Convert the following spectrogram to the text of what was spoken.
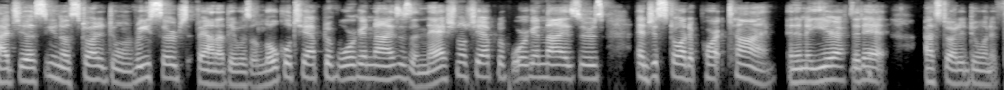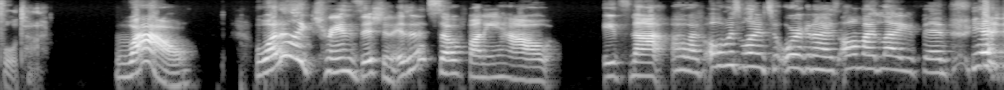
I just, you know, started doing research, found out there was a local chapter of organizers, a national chapter of organizers, and just started part time. And then a year after mm-hmm. that, I started doing it full time. Wow. What a like transition. Isn't it so funny how it's not, oh, I've always wanted to organize all my life. And yeah.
